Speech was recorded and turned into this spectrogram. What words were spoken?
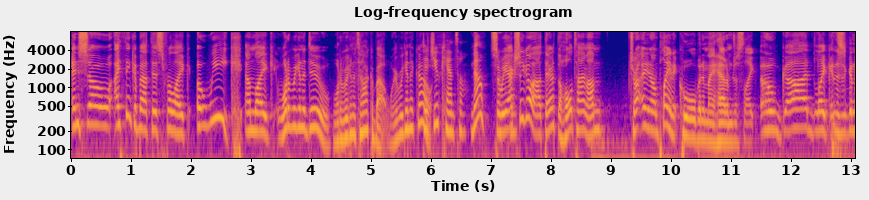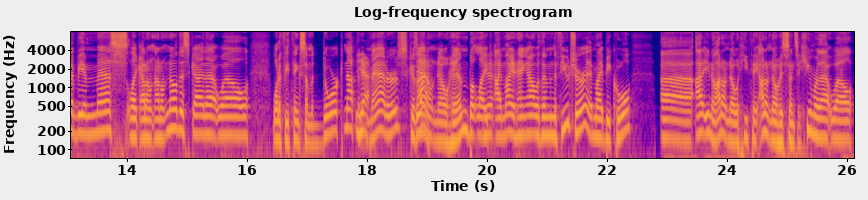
And so I think about this for like a week. I'm like, what are we gonna do? What are we gonna talk about? Where are we gonna go? Did you cancel? No. So we actually go out there. The whole time I'm try you know, I'm playing it cool, but in my head I'm just like, "Oh god, like this is going to be a mess. Like I don't I don't know this guy that well. What if he thinks I'm a dork? Not that Yeah. it matters cuz I Yeah. don't know him, but like Yeah. I might hang out with him in the future. It might be cool. Uh I you know, I don't know what he think. I don't know his sense of humor that well.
